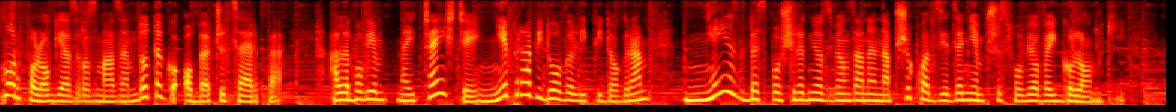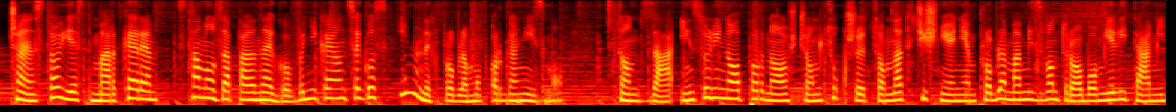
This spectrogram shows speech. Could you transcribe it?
morfologia z rozmazem, do tego OB czy CRP. Ale bowiem najczęściej nieprawidłowy lipidogram nie jest bezpośrednio związany np. z jedzeniem przysłowiowej golonki. Często jest markerem stanu zapalnego wynikającego z innych problemów organizmu. Stąd za insulinoopornością, cukrzycą, nadciśnieniem, problemami z wątrobą, jelitami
